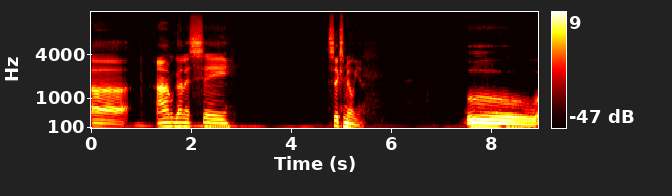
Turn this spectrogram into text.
uh I'm gonna say six million. Ooh,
